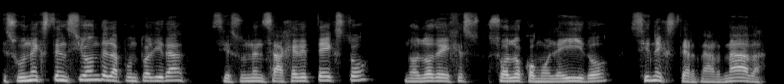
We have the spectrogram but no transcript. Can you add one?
Es una extensión de la puntualidad. Si es un mensaje de texto, no lo dejes solo como leído, sin externar nada.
